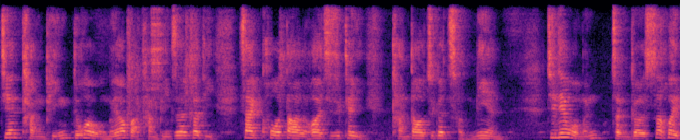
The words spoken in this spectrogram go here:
今天躺平，如果我们要把躺平这个课题再扩大的话，其实可以谈到这个层面。今天我们整个社会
